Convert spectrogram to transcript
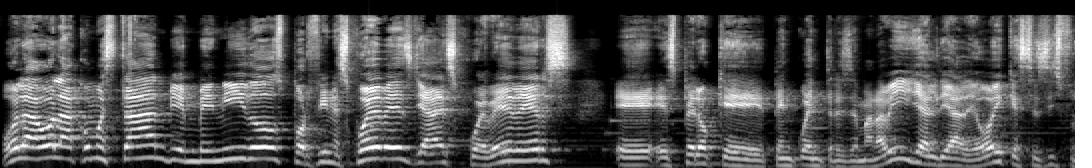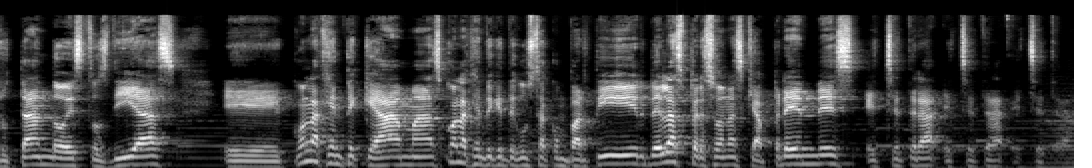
Hola, hola, ¿cómo están? Bienvenidos. Por fin es jueves, ya es jueveders. Eh, espero que te encuentres de maravilla el día de hoy, que estés disfrutando estos días eh, con la gente que amas, con la gente que te gusta compartir, de las personas que aprendes, etcétera, etcétera, etcétera.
